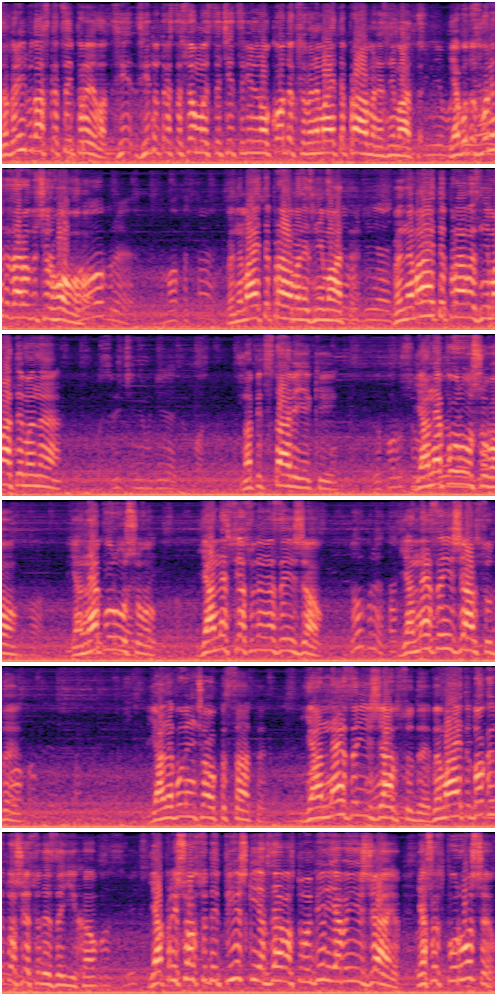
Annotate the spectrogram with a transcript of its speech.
Заберіть, будь ласка, цей прилад. Згі- Згідно 307 статті цивільного кодексу, ви не маєте права мене знімати. Я буду водія. дзвонити зараз до чергового. Добре, нема питань. Ви не маєте права мене знімати. водія. Ви не маєте права знімати мене. Посвідчення водія яке паспорт. На підставі якій? Ви порушили Я не порушував. дорожнього знаку. Я не порушував. Я не я сюди не заїжджав. Добре, так. Я не заїжджав сюди. Нема проблем. Я не буду нічого писати. Я не заїжджав сюди. Ви маєте докази того, що я сюди заїхав. Я прийшов сюди пішки, я взяв автомобіль, я виїжджаю. Я щось порушив?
